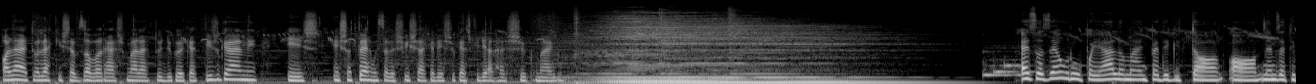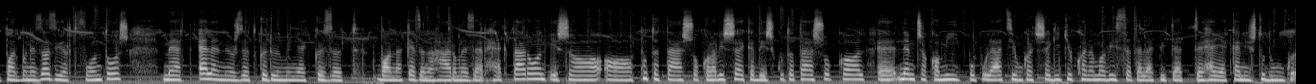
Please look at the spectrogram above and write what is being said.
a lehető legkisebb zavarás mellett tudjuk őket vizsgálni, és, és a természetes viselkedésüket figyelhessük meg. Ez az európai állomány pedig itt a, a Nemzeti Parkban ez azért fontos, mert ellenőrzött körülmények között vannak ezen a 3000 hektáron, és a, a kutatásokkal, a viselkedés kutatásokkal e, nem csak a mi populációnkat segítjük, hanem a visszatelepített helyeken is tudunk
